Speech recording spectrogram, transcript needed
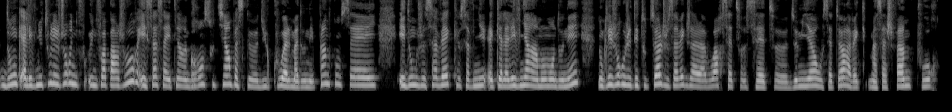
Donc, elle est venue tous les jours, une, fois par jour, et ça, ça a été un grand soutien parce que du coup, elle m'a donné plein de conseils, et donc je savais que ça qu'elle allait venir à un moment donné. Donc, les jours où j'étais toute seule, je savais que j'allais avoir cette, cette euh, demi-heure ou cette heure avec ma sage-femme pour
